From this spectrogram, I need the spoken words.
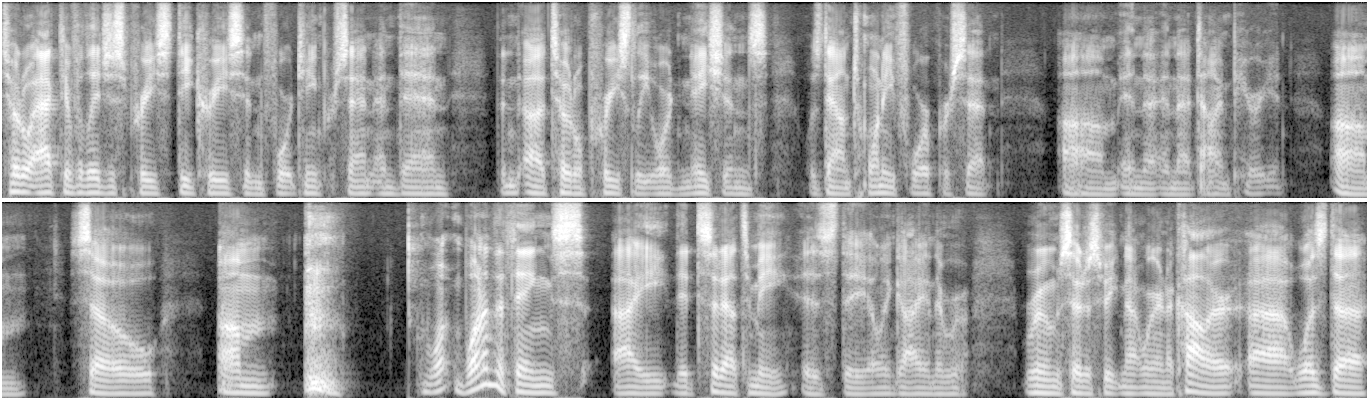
total active religious priests decrease in fourteen percent, and then the uh, total priestly ordinations was down twenty four percent um, in the in that time period. Um, so um, one one of the things I that stood out to me is the only guy in the room, so to speak, not wearing a collar, uh, was the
